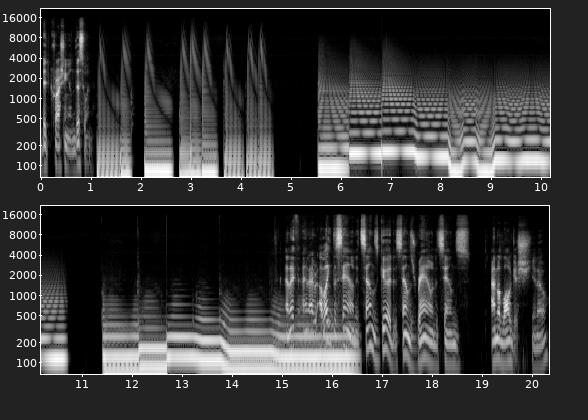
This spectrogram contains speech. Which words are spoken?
Bit crushing on this one. And I, and I, I like the sound. It sounds good. It sounds round. It sounds analogish, you know?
